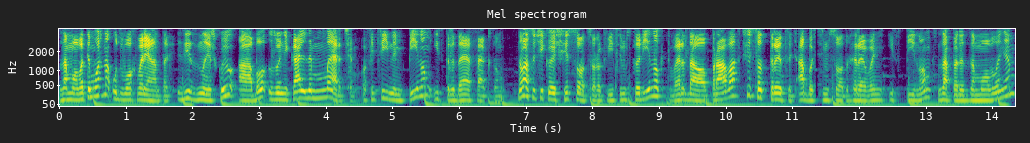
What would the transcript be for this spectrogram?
Замовити можна у двох варіантах: зі знижкою або з унікальним мерчем, офіційним піном із 3D-ефектом. На вас очікує 648 сторінок, тверда оправа, 630 або 700 гривень із піном за передзамовленням.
